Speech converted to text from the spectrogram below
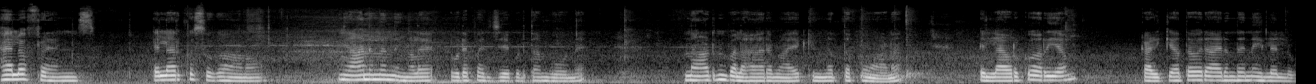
ഹലോ ഫ്രണ്ട്സ് എല്ലാവർക്കും സുഖമാണോ? ഞാനിന്ന് നിങ്ങളെ ഇവിടെ പരിചയപ്പെടുത്താൻ പോകുന്ന നാടൻ പലഹാരമായ കിണ്ണത്തപ്പമാണ്. എല്ലാവർക്കും അറിയാം കഴിക്കാത്തവരാരും തന്നെ ഇല്ലല്ലോ.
